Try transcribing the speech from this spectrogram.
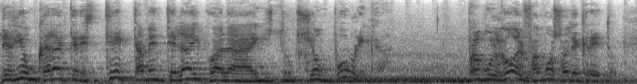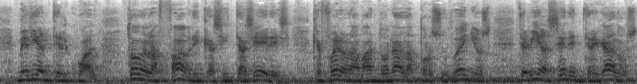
Le dio un carácter estrictamente laico a la instrucción pública. Promulgó el famoso decreto mediante el cual todas las fábricas y talleres que fueron abandonadas por sus dueños debían ser entregados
